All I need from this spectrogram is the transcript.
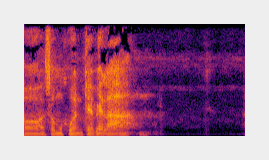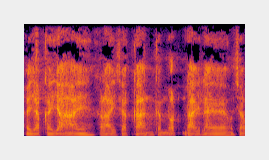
พอสมควรแก่เวลา ขยับขยายใครจากการกำหนดได้แล้วเจ้า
